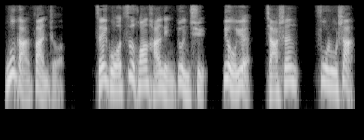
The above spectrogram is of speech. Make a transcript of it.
无敢犯者。贼果自黄韩领遁去。六月，甲申，复入善。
